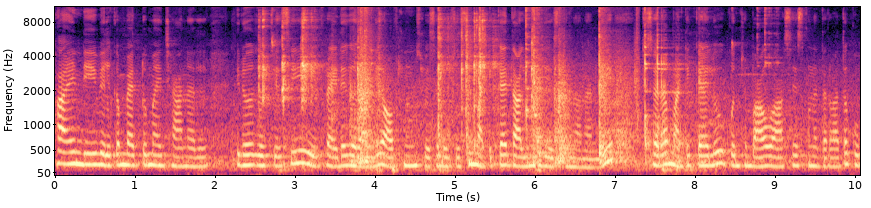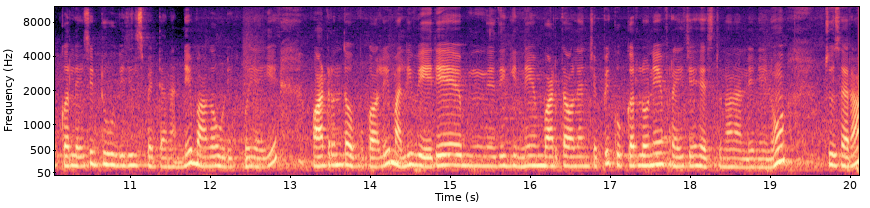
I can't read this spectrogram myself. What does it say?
హాయ్ అండి welcome back to my channel. ఈరోజు వచ్చేసి ఫ్రైడే కదా అండి ఆఫ్టర్నూన్ స్పెషల్ వచ్చేసి మట్టికాయ తాలింపు చేస్తున్నానండి. సరే మట్టికాయలు కొంచెం బాగా వాష్ చేసుకున్న తర్వాత కుక్కర్లో వేసి టూ విజిల్స్ పెట్టానండి బాగా ఉడికిపోయాయి. వాటర్ అంతా ఒప్పుకోవాలి మళ్ళీ వేరే ఇది గిన్నె ఏం వాడతావాలి అని చెప్పి కుక్కర్లోనే ఫ్రై చేసేస్తున్నానండి నేను. చూసారా?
